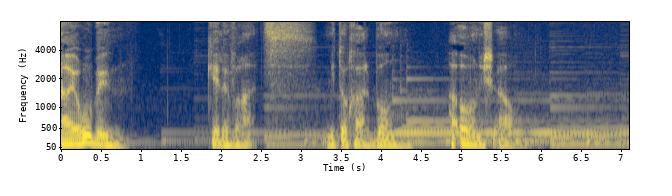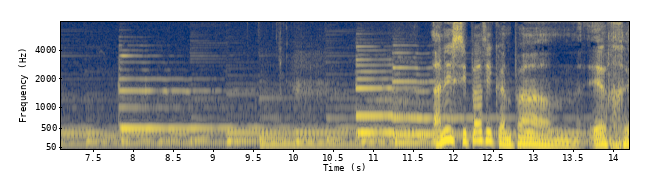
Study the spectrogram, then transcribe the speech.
יאיר רובין, כלב רץ, מתוך האלבום האור נשאר. אני סיפרתי כאן פעם איך אה,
